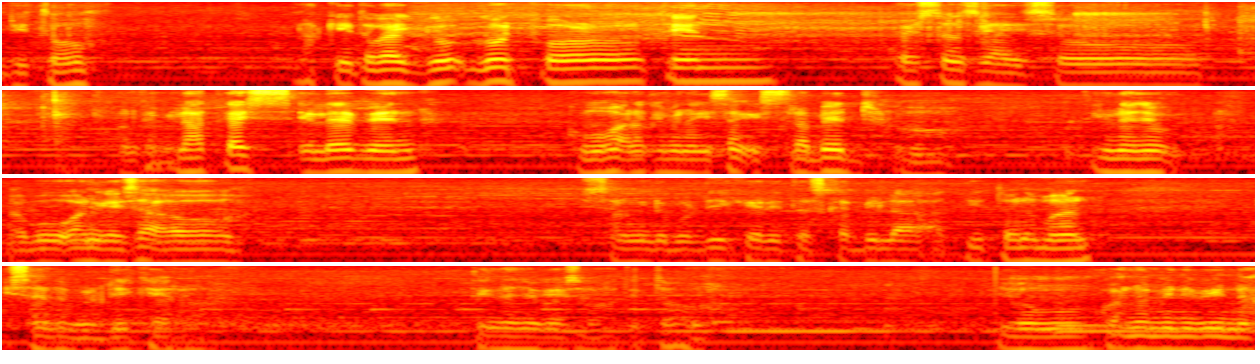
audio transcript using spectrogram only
dito. Laki ito guys, good, good for 10 persons guys. So, ano kami lahat guys, 11. Kumuha na kami ng isang extra bed. Oh. Tingnan nyo, kabuuan guys ha. Oh. Isang double decker dito sa kabila at dito naman isang double decker. Oh. Tingnan nyo guys, oh, ito. Yung kuha namin ni Wina.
